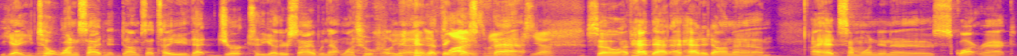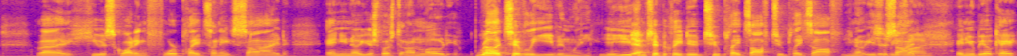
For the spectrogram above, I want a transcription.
Yeah, you tilt one side and it dumps. I'll tell you that jerk to the other side when that one, oh yeah, man, that thing flies, goes man. fast. Yeah. So I've had that. I've had it on. um I had someone in a squat rack. Uh, he was squatting four plates on each side, and you know you're supposed to unload relatively evenly. You, you Yeah. can typically do two plates off, two plates off. You know either Should side, and you'll be okay.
